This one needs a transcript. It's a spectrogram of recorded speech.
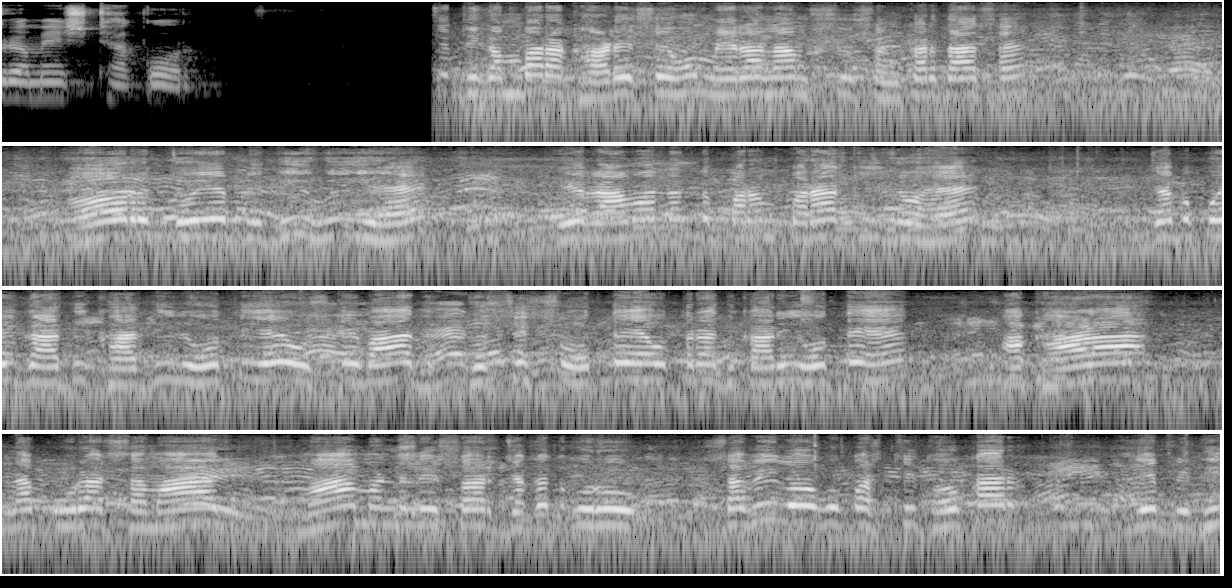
રમેશ ઠાકોર दिगंबर अखाड़े से हूँ मेरा नाम शिव शंकर दास है और जो ये विधि हुई है ये रामानंद परंपरा की जो है जब कोई गादी खादी होती है उसके बाद जो शिष्य होते हैं उत्तराधिकारी होते हैं अखाड़ा न पूरा समाज महामंडलेश्वर जगत गुरु सभी लोग उपस्थित होकर ये विधि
